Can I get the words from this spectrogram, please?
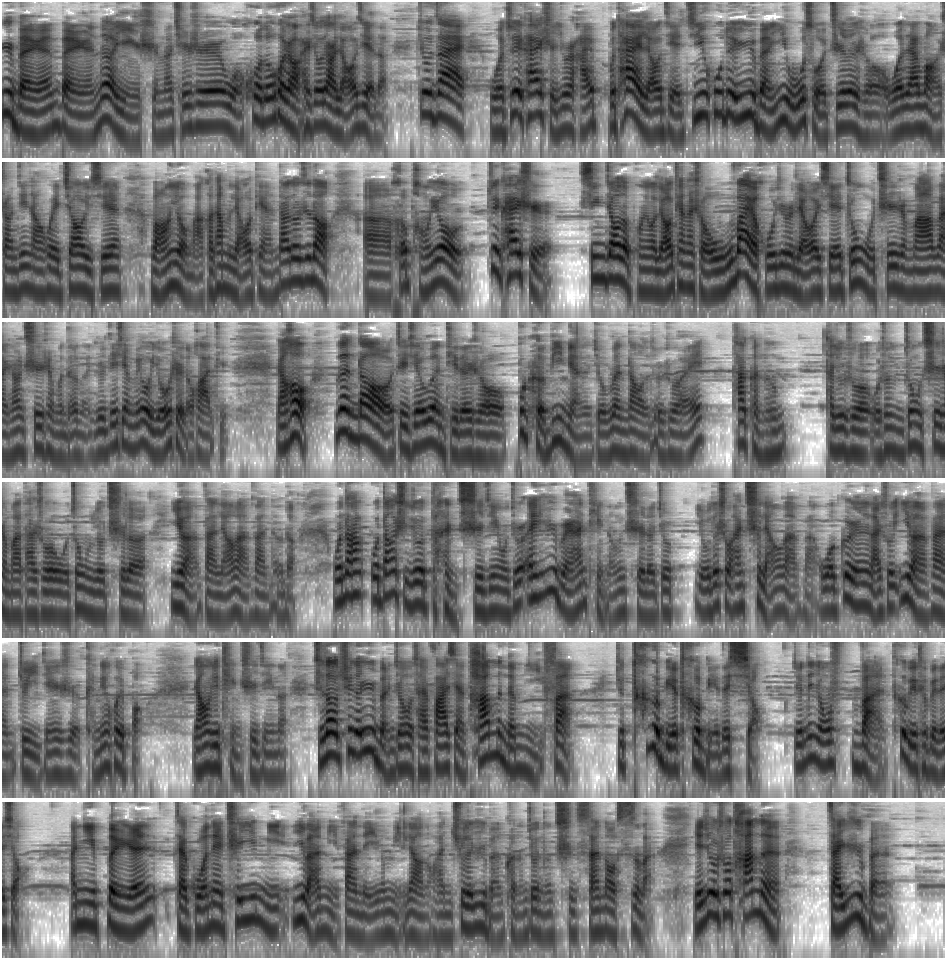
日本人本人的饮食呢，其实我或多或少还是有点了解的。就在我最开始就是还不太了解，几乎对日本一无所知的时候，我在网上经常会交一些网友嘛，和他们聊天。大家都知道，呃，和朋友最开始新交的朋友聊天的时候，无外乎就是聊一些中午吃什么、晚上吃什么等等，就是这些没有油水的话题。然后问到这些问题的时候，不可避免的就问到了，就是说，哎，他可能。他就说：“我说你中午吃什么？”他说：“我中午就吃了一碗饭、两碗饭等等。”我当我当时就很吃惊，我就说：“哎，日本人还挺能吃的，就有的时候还吃两碗饭。我个人来说，一碗饭就已经是肯定会饱，然后就挺吃惊的。直到去了日本之后，才发现他们的米饭就特别特别的小，就那种碗特别特别的小啊！你本人在国内吃一米一碗米饭的一个米量的话，你去了日本可能就能吃三到四碗。也就是说，他们在日本。”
